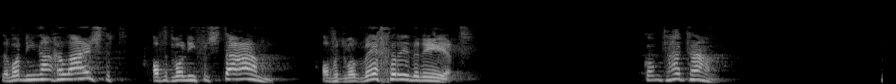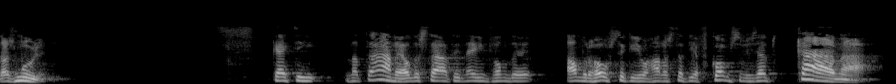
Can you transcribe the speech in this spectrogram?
Er wordt niet naar geluisterd. Of het wordt niet verstaan. Of het wordt weggeredeneerd. Komt hard aan. Dat is moeilijk. Kijk, die Nathanael, er staat in een van de andere hoofdstukken Johannes dat hij afkomstig is uit Cana,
